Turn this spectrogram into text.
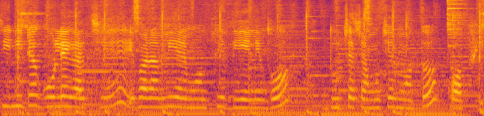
চিনিটা গলে গেছে, এবার আমি এর মধ্যে দিয়ে নেব দু চা চামচের মতো কফি।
